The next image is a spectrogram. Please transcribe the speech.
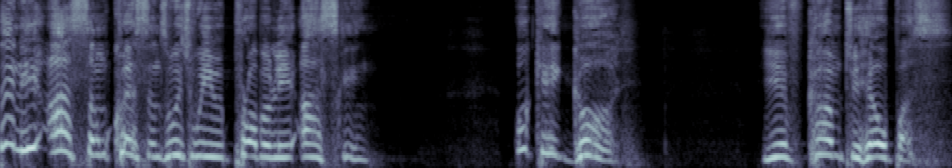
Then he asked some questions which we were probably asking. Okay, God, you have come to help us.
